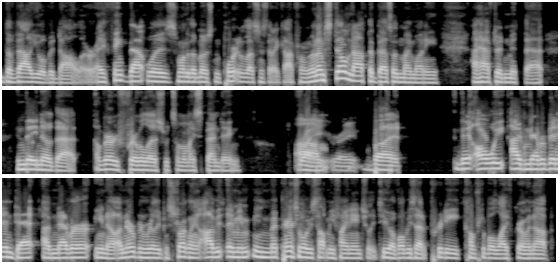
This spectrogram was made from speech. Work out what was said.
the value of a dollar. I think that was one of the most important lessons that I got from them. And I'm still not the best with my money. I have to admit that, and they know that. I'm very frivolous with some of my spending. Right. Um, right. But they always i've never been in debt. I've never you know i've never been really been struggling. Obviously i mean, I mean my parents have always helped me financially too. I've always had a pretty comfortable life growing up.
